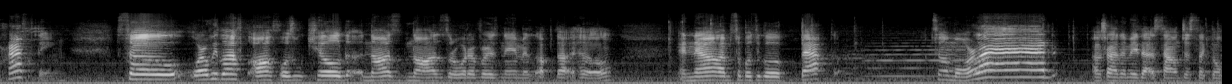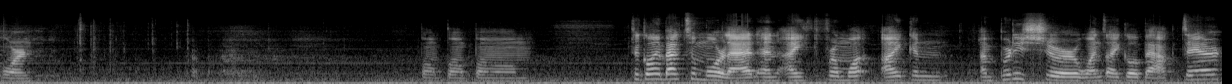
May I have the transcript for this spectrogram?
crafting. So where we left off was we killed Naz Naz or whatever his name is up that hill. And now I'm supposed to go back to Morlad. I was trying to make that sound just like the horn. Boom, boom, boom. To going back to Morlad, and I, from what I can, I'm pretty sure once I go back there,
